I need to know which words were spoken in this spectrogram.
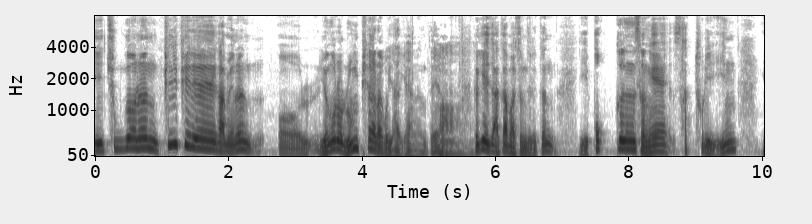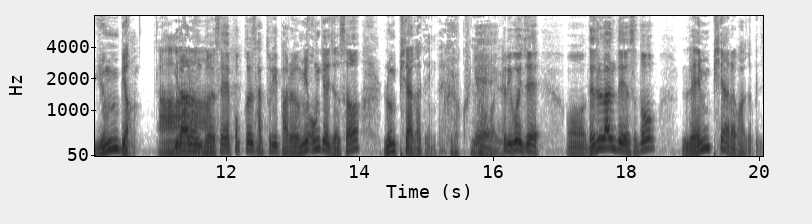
이 춘거는 필리핀에 가면은 어 영어로 룸피아라고 이야기하는데요. 아. 그게 이제 아까 말씀드렸던 이 복근성의 사투리인 윤병. 아. 이라는 것에 복근 사투리 발음이 옮겨져서 룸피아가 된 거예요. 그렇군요. 예. 예. 그리고 이제 어 네덜란드에서도 램피아라고 하거든요.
